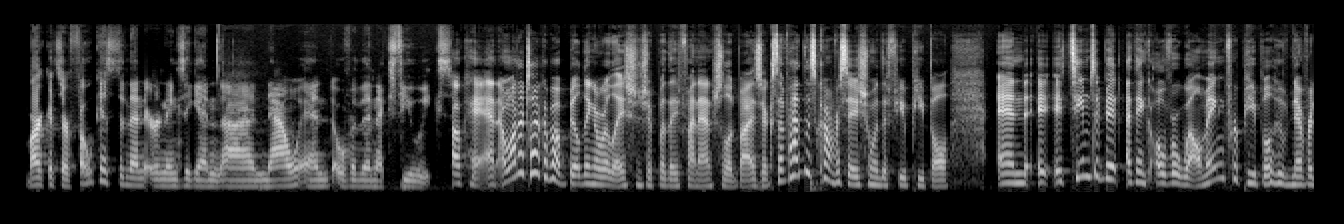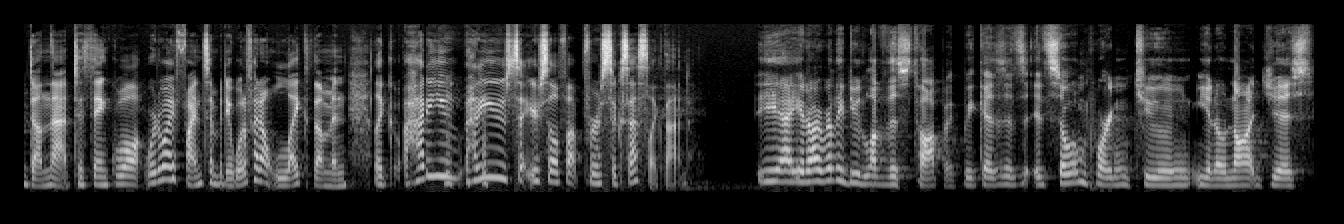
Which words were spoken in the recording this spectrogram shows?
markets are focused, and then earnings again uh, now and over the next few weeks. Okay. And I want to talk about building a relationship with a financial advisor because I've had this conversation with a few people. And it, it, seems a bit, I think, overwhelming for people who've never done that to think, well, where do I find somebody? What if I don't like them? And like, how do you how do you set yourself up for success like that? Yeah, you know, I really do love this topic because it's it's so important to, you know, not just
